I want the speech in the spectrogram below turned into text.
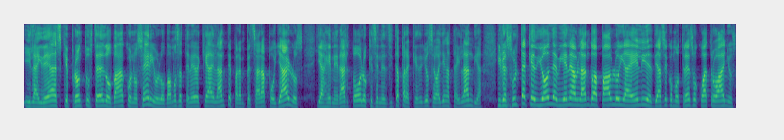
Y la idea es que pronto ustedes los van a conocer y los vamos a tener aquí adelante para empezar a apoyarlos y a generar todo lo que se necesita para que ellos se vayan a Tailandia. Y resulta que Dios le viene hablando a Pablo y a Eli desde hace como tres o cuatro años.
